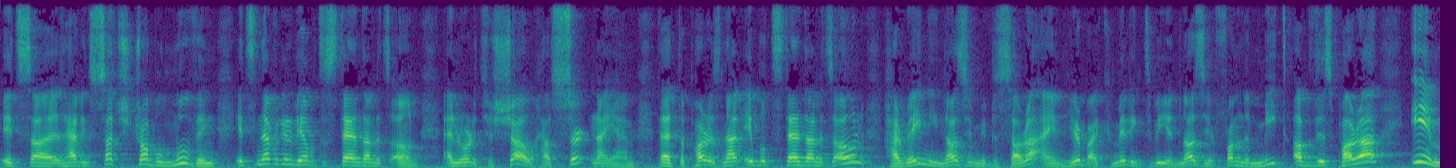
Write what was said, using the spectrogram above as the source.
It's uh, having such trouble moving, it's never going to be able to stand on its own. And in order to show how certain I am that the para is not able to stand on its own, hareini nazir mi I am hereby committing to be a nazir from the meat of this para, im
